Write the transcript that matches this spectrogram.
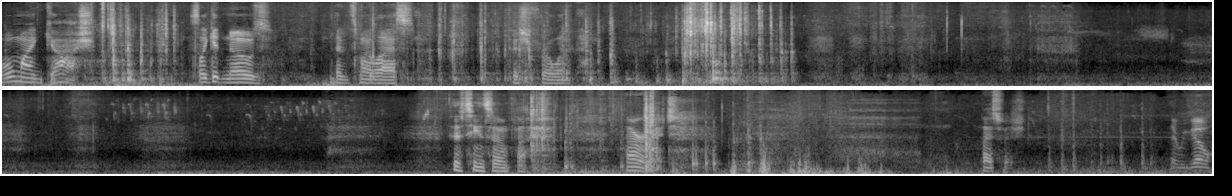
Oh my gosh. It's like it knows that it's my last fish for limit. Fifteen seven five. All right. Nice fish. There we go.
